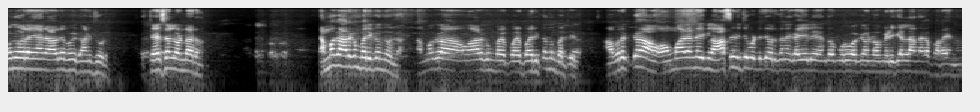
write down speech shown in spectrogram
മൂന്ന് പേരെ ഞാൻ രാവിലെ പോയി കാണിച്ചു കൊടുത്തു. സ്റ്റേഷനിലുണ്ടായിരുന്നു. നമുക്ക് ആർക്കും പരിക്കൊന്നുമില്ല. നമുക്ക് ആർക്കും പരിക്കൊന്നും പറ്റില്ല. അവർക്ക് അവന്മാരുടെ ഗ്ലാസ് ഇടിച്ച് പൊട്ടിച്ച ഒരുത്തനെ കയ്യിൽ എന്തോ മുറിവൊക്കെ ഉണ്ടോ മെഡിക്കലിലാന്നൊക്കെ പറയുന്നു.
